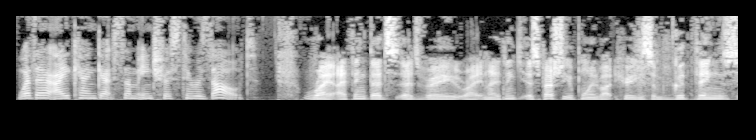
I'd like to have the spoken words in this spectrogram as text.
whether I can get some interesting result. Right, I think that's that's very right, and I think especially your point about hearing some good things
